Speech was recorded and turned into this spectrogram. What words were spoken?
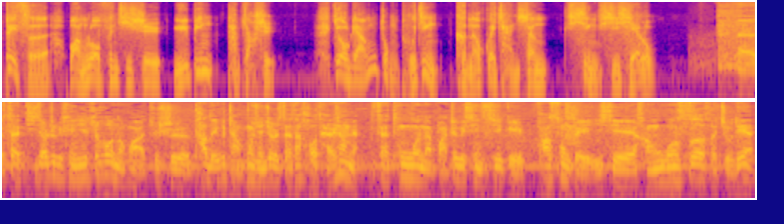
对此，网络分析师于斌他表示，有两种途径可能会产生信息泄露。呃，在提交这个信息之后的话，就是他的一个掌控权就是在他后台上面，再通过呢把这个信息给发送给一些航空公司和酒店，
